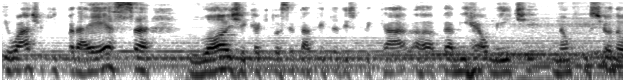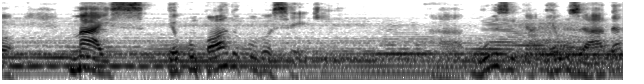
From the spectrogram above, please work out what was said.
eu acho que para essa lógica que você está tentando explicar, uh, para mim realmente não funcionou. Mas eu concordo com você que música é usada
